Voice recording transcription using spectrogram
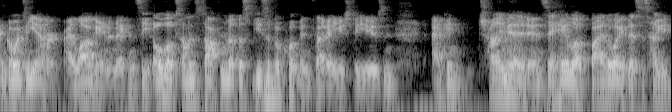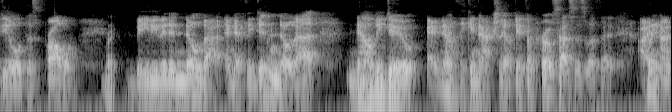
I go into Yammer, I log in and I can see, oh look, someone's talking about this piece of mm-hmm. equipment that I used to use and I can chime in and say, hey look, by the way, this is how you deal with this problem. Right. Maybe they didn't know that. And if they didn't know that, now, now they, they, do, do. and now right. they can actually update their processes with it. I, right. I,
